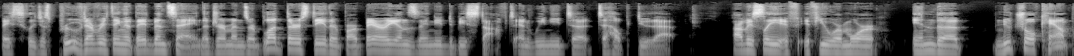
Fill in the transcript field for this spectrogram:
Basically, just proved everything that they'd been saying. The Germans are bloodthirsty, they're barbarians, they need to be stopped, and we need to, to help do that. Obviously, if, if you were more in the neutral camp,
